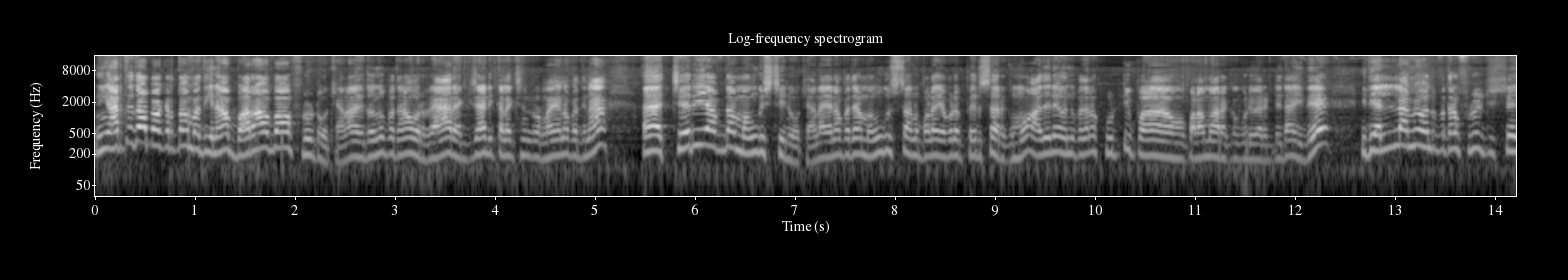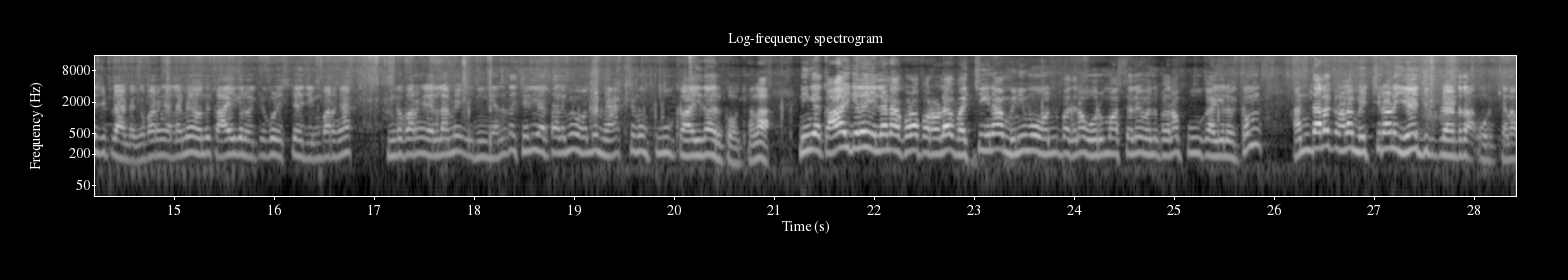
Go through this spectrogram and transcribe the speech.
நீங்கள் அடுத்ததாக பார்க்குறது தான் பார்த்தீங்கன்னா பராபா ஃப்ரூட் ஓகே ஆனால் இது வந்து பார்த்தீங்கன்னா ஒரு ரேர் எக்ஸாட்டிக் கலெக்ஷன் சொல்லலாம். ஏன்னா பார்த்தீங்கன்னா செரி ஆஃப் த மங்குஸ்டின் ஓகே ஆனால் ஏன்னா பார்த்தீங்கன்னா மங்குஸ்டான் பழம் எவ்வளோ பெருசாக இருக்குமோ அதிலே வந்து பார்த்தீங்கன்னா குட்டி பழ பழமாக இருக்கக்கூடிய வெரைட்டி தான் இது. இது எல்லாமே வந்து பார்த்தீங்கன்னா ஃப்ரூட் ஸ்டேஜ் பிளான்ட் இங்கே பாருங்கள் எல்லாமே வந்து காய்கள் வைக்கக்கூடிய ஸ்டேஜ் இங்கே பாருங்கள் இங்கே பாருங்கள் எல்லாமே நீங்கள் எந்த செடி எடுத்தாலுமே வந்து மேக்ஸிமம் பூ காய் தான் இருக்கும் ஓகேங்களா நீங்கள் காய்களே இல்லைனா கூட பரவாயில்ல. வச்சிங்கன்னா மினிமம் வந்து பார்த்தீங்கன்னா ஒரு மாதத்துலேயே வந்து பார்த்தீங்கன்னா பூ காய்கள் வைக்கும். அந்த அளவுக்கு நல்லா மெச்சூரான ஏஜ் பிளான்ட் தான் ஓகேண்ணா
